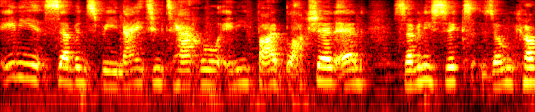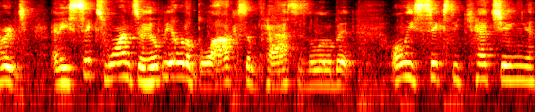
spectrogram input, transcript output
87 speed, 92 tackle, 85 block shed, and 76 zone coverage. And he's 6'1", so he'll be able to block some passes a little bit. Only 60 catching,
